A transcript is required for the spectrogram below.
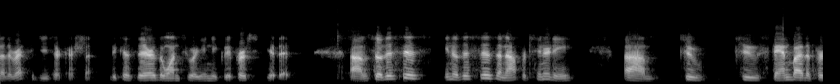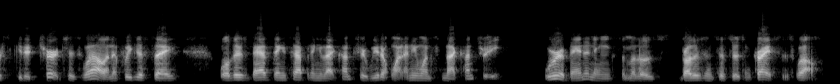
of the refugees are Christian because they're the ones who are uniquely persecuted. Um, so this is, you know, this is an opportunity um, to to stand by the persecuted church as well. And if we just say, well, there's bad things happening in that country, we don't want anyone from that country, we're abandoning some of those brothers and sisters in Christ as well.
